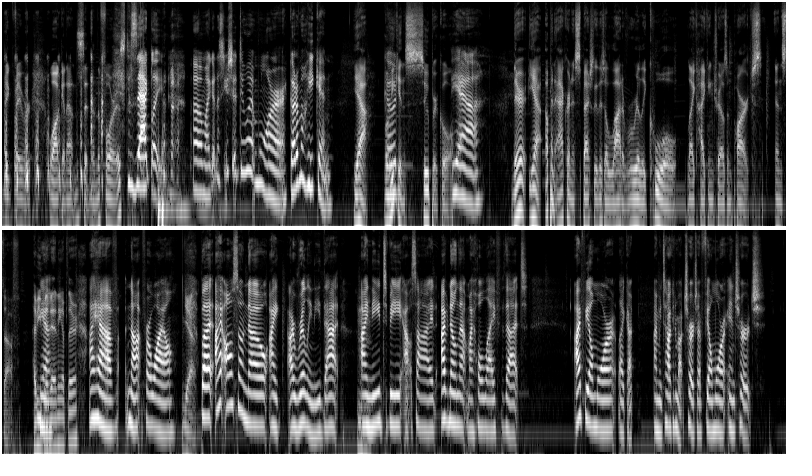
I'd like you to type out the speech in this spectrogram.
big favor walking out and sitting in the forest. exactly. oh my goodness, you should do it more. Go to Mohican. Yeah. Go- Mohican's super cool. Yeah. There, yeah, up in Akron especially, there's a lot of really cool like hiking trails and parks and stuff. Have you Yeah. been to any up there? I have not for a while. Yeah. But I also know I I really need that. I Mm-hmm. need to be outside. I've known that my whole life that I feel more like I I mean talking about church, I feel more in church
